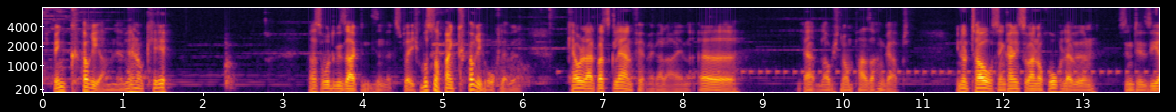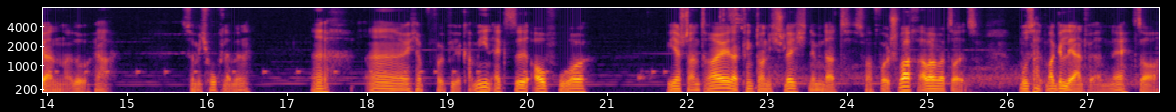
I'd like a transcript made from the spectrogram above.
Ich bin Curry am Leveln. Okay. Das wurde gesagt in diesem Let's Play. Ich muss noch mein Curry hochleveln. Carol hat was gelernt, fällt mir gerade ein. Äh, ja, glaube ich, noch ein paar Sachen gehabt. Minotaurus, den kann ich sogar noch hochleveln, synthetisieren. Also ja, ist für mich hochleveln. Ach, äh, ich habe voll viel Kaminechse, Aufruhr, Widerstand 3, das klingt doch nicht schlecht. Nimm das. Es war voll schwach, aber was soll's. Muss halt mal gelernt werden, ne? So.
